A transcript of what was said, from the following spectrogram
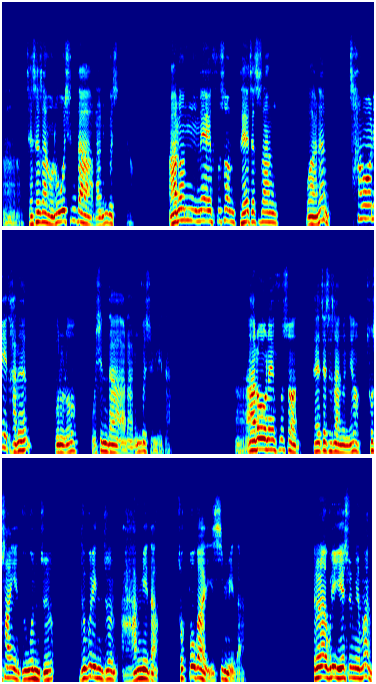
어, 제사장으로 오신다라는 것이죠. 아론의 후손 대제사장과는 차원이 다른 분으로 오신다라는 것입니다. 어, 아론의 후손 대제사장은요 조상이 누군 줄 누구인 줄 압니다. 족보가 있습니다. 그러나 우리 예수님은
